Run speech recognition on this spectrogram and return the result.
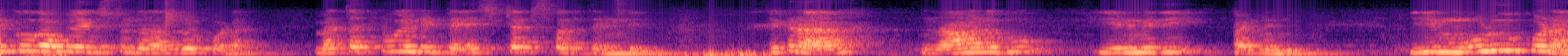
ఎక్కువగా ఉపయోగిస్తుంటారు అందరూ కూడా. మెథడ్ టూ ఏంటంటే స్టెప్స్ పద్ధతి అండి. ఇక్కడ నాలుగు ఎనిమిది పన్నెండు. ఈ మూడు కూడా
